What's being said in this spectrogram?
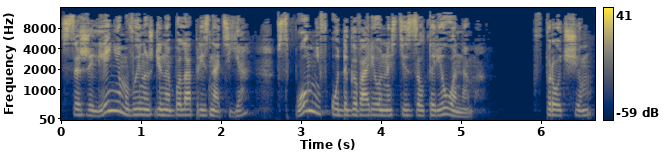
С сожалением вынуждена была признать я, вспомнив о договоренности с Золтарионом. Впрочем,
